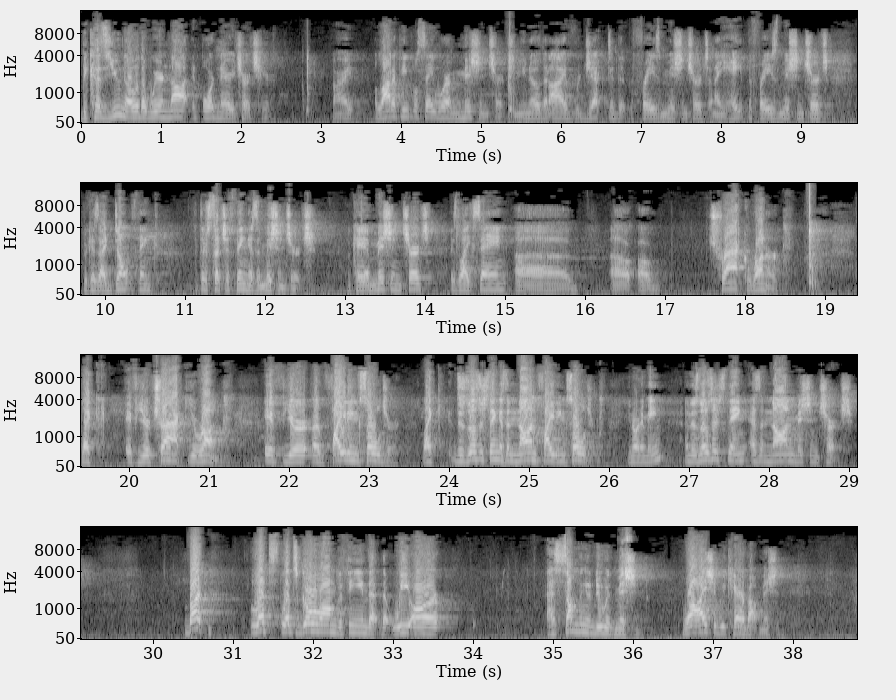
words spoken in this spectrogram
because you know that we're not an ordinary church here. All right? A lot of people say we're a mission church, and you know that I've rejected the phrase mission church, and I hate the phrase mission church because I don't think that there's such a thing as a mission church. Okay? A mission church is like saying uh, a, a track runner. Like, if you're track, you run. If you're a fighting soldier, like, there's no such thing as a non fighting soldier. You know what I mean? And there's no such thing as a non mission church. But let's, let's go along the theme that, that we are, has something to do with mission. Why should we care about mission?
